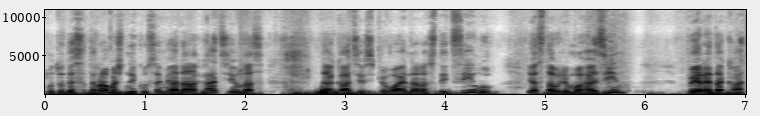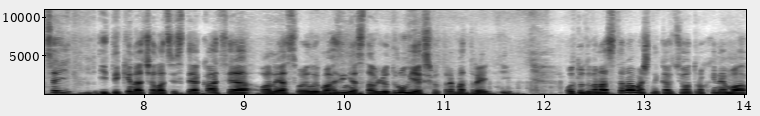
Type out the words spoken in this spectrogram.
Бо тут 10 рамочнику сім'я до акації у нас до акації вспіває наростити силу. Я ставлю магазин перед акацією і тільки почала цвісти акація, вони освоїли магазин, я ставлю другий, якщо треба третій. От у 12 рамочників цього трохи немає,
